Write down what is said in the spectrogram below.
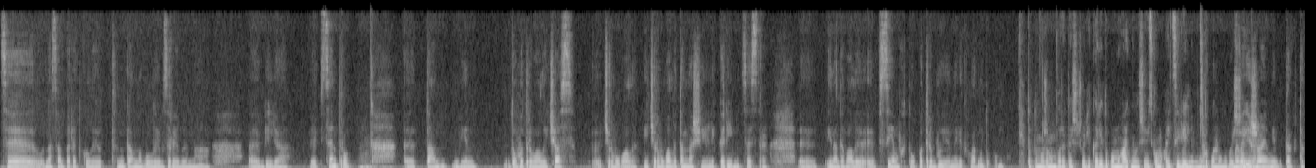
Це насамперед, коли от недавно були взриви на, е, біля епіцентру. Е, Там він довготривалий час е, чергували. І чергували там наші лікарі, медсестри і надавали е, всім, хто потребує невідкладну допомогу. Тобто можемо говорити, що лікарі допомагають не лише військовим, а й цивільним на Так, допомогу Ми виїжджаємо і так, так.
